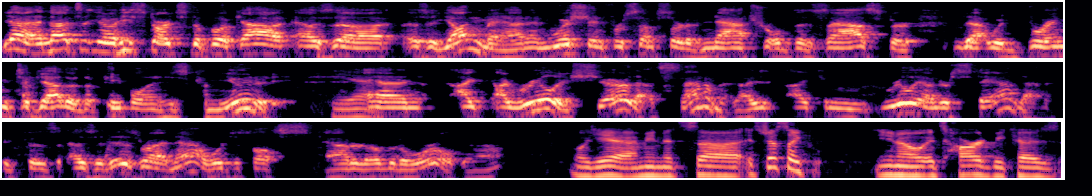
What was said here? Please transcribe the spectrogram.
Yeah, and that's you know he starts the book out as a as a young man and wishing for some sort of natural disaster that would bring together the people in his community. Yeah. And I, I really share that sentiment. I, I can really understand that because as it is right now, we're just all scattered over the world, you know. Well, yeah. I mean, it's uh, it's just like you know, it's hard because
